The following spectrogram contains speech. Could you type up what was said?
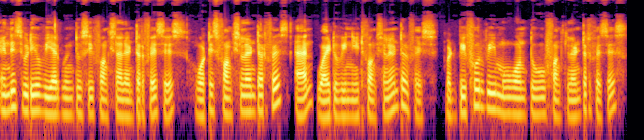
In this video, we are going to see functional interfaces. What is functional interface and why do we need functional interface? But before we move on to functional interfaces,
